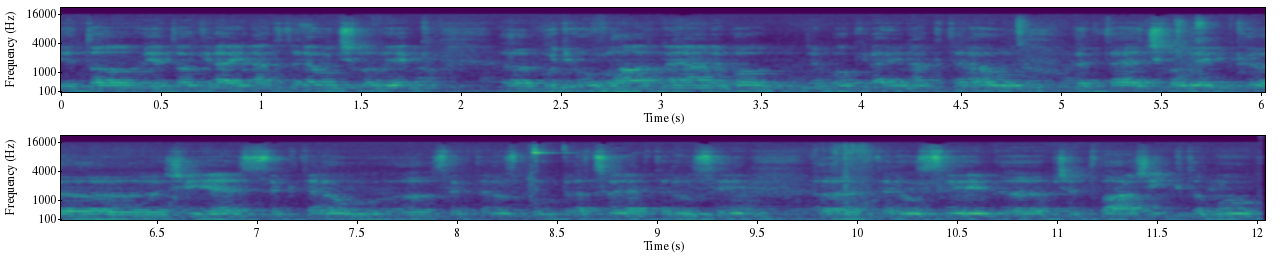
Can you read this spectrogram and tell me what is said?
Je to, je to krajina, kterou člověk buď ovládne, nebo, nebo krajina, kterou, ve které člověk žije, se kterou, se kterou spolupracuje, kterou si, kterou si přetváří k tomu,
